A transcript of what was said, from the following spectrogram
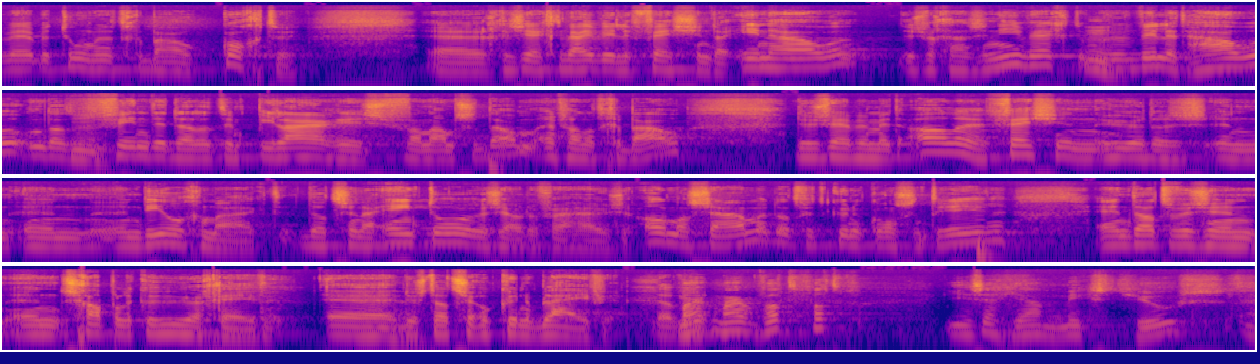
we hebben toen we het gebouw kochten uh, gezegd: wij willen fashion daarin houden. Dus we gaan ze niet weg. Mm. We willen het houden, omdat we mm. vinden dat het een pilaar is van Amsterdam en van het gebouw. Dus we hebben met alle fashionhuurders een, een, een deal gemaakt dat ze naar één toren zouden verhuizen. Allemaal samen, dat we het kunnen concentreren en dat we ze een, een schappelijke huur geven. Uh, ja. Dus dat ze ook kunnen blijven. Dat maar, maar wat, wat, je zegt ja, mixed use. Uh,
